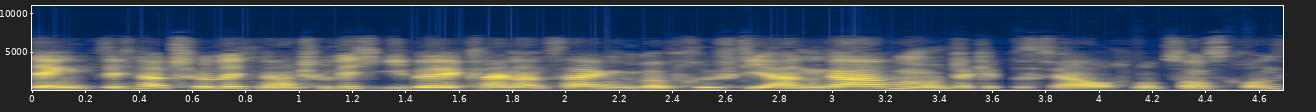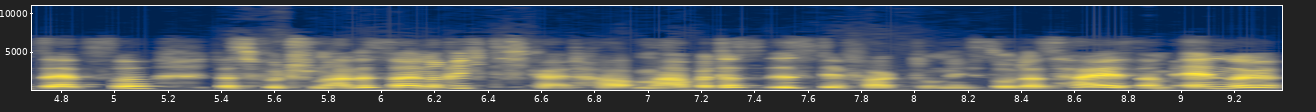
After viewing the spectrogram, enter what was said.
Denkt sich natürlich, natürlich eBay Kleinanzeigen überprüft die Angaben und da gibt es ja auch Nutzungsgrundsätze. Das wird schon alles seine Richtigkeit haben. Aber das ist de facto nicht so. Das heißt, am Ende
